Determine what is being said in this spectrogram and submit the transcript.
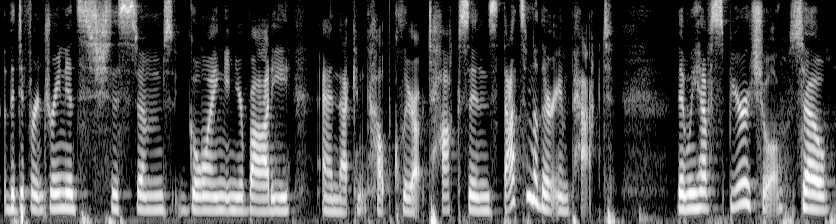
the different drainage systems going in your body and that can help clear out toxins. That's another impact. Then we have spiritual. So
